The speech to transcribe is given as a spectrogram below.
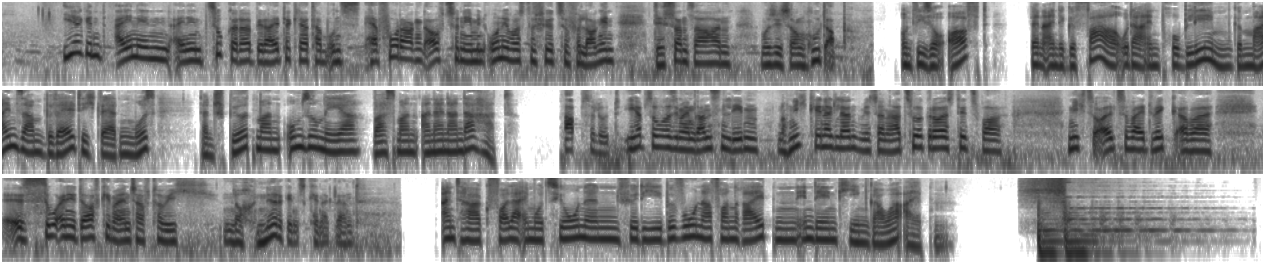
irgendeinen einen Zuckerer bereit erklärt haben, uns hervorragend aufzunehmen, ohne was dafür zu verlangen, das sind Sachen, muss ich sagen, Hut ab. Und wie so oft, wenn eine Gefahr oder ein Problem gemeinsam bewältigt werden muss, dann spürt man umso mehr, was man aneinander hat. Absolut. Ich habe sowas in meinem ganzen Leben noch nicht kennengelernt. Wir sind auch zugerastet, zwar nicht so allzu weit weg, aber so eine Dorfgemeinschaft habe ich noch nirgends kennengelernt. Ein Tag voller Emotionen für die Bewohner von Reiten in den Chiemgauer Alpen.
